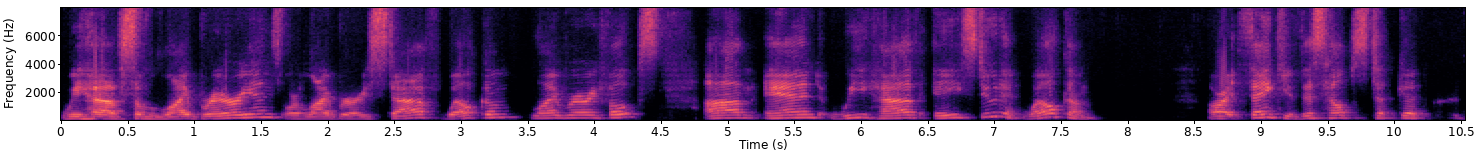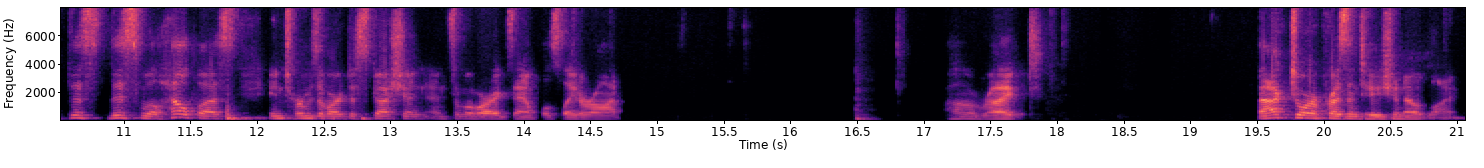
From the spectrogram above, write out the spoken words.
We have some librarians or library staff. Welcome, library folks. Um, and we have a student. Welcome. All right, thank you. This helps to get this. This will help us in terms of our discussion and some of our examples later on. All right. Back to our presentation outline.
